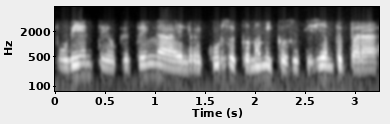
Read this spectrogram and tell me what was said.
pudiente o que tenga el recurso económico suficiente para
